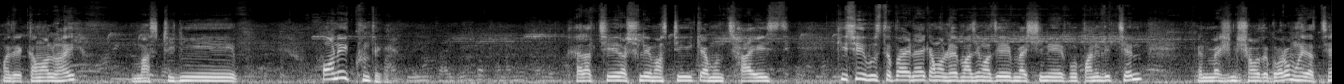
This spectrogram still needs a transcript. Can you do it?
আমাদের কামাল ভাই মাছটি নিয়ে অনেকক্ষণ থেকে খেলাচ্ছে। আসলে মাছটি কেমন সাইজ কিছুই বুঝতে পারে না। কামাল ভাই মাঝে মাঝে মেশিনের উপর পানি দিচ্ছেন। কারণ মেশিনটি সম্ভবত গরম হয়ে যাচ্ছে।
